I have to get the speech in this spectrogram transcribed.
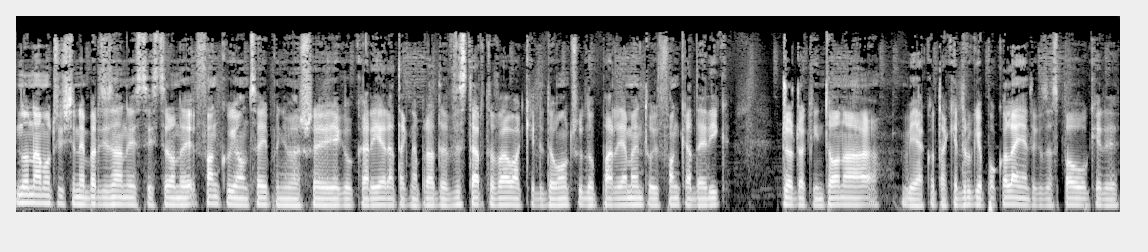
no, nam oczywiście najbardziej znany jest z tej strony funkującej, ponieważ e, jego kariera tak naprawdę wystartowała, kiedy dołączył do parlamentu i Funkadelic George'a Clintona jako takie drugie pokolenie tego zespołu, kiedy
